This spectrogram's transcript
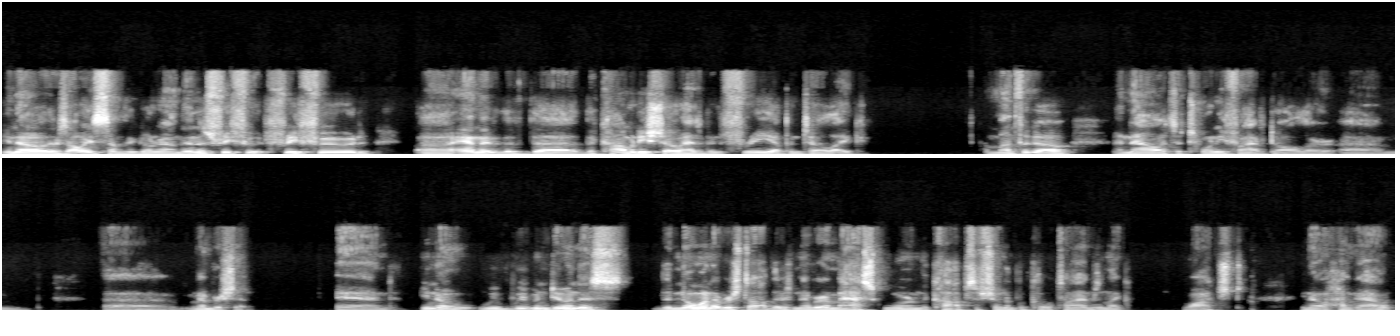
you know there's always something going around. Then there's free food. Free food uh, and the, the the the comedy show has been free up until like a month ago and now it's a $25 um, uh, membership. And you know we've, we've been doing this the no one ever stopped. There's never a mask worn. The cops have shown up a couple times and like watched you know hung out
